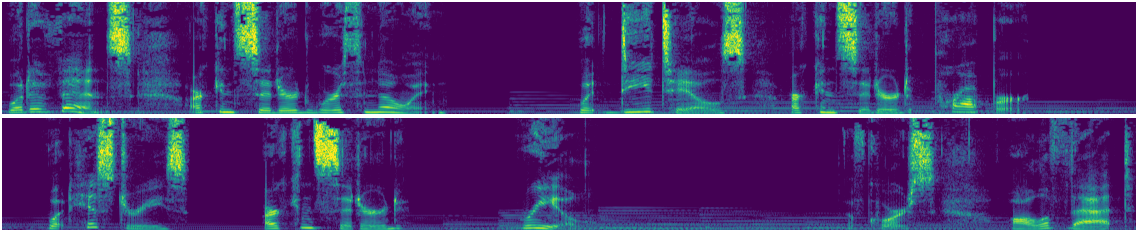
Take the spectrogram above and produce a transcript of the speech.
What events are considered worth knowing? What details are considered proper? What histories are considered real? Of course, all of that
